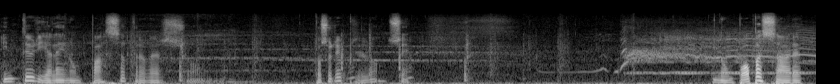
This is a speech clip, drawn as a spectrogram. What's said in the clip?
In teoria lei non passa attraverso... Posso riaprirlo? Sì. Non può passare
